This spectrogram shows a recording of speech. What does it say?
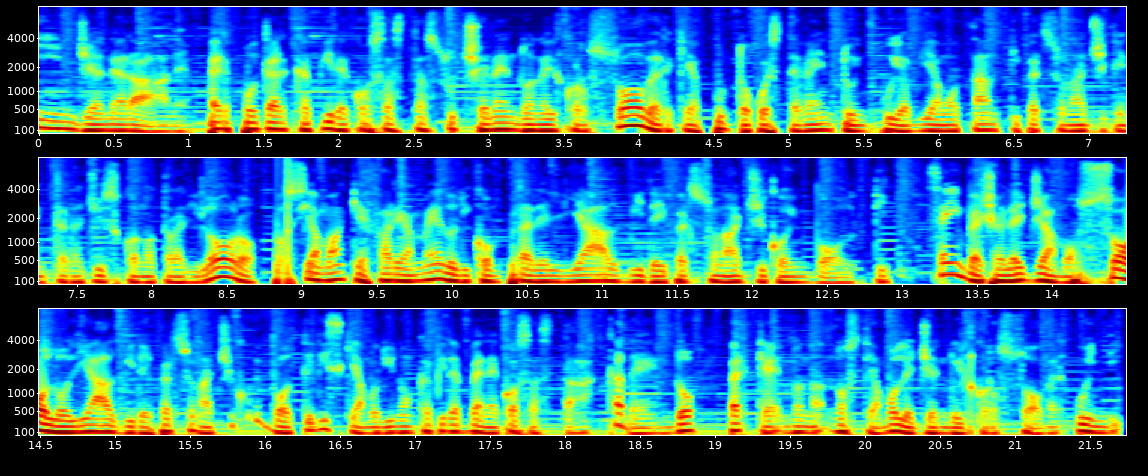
in generale per poter capire cosa sta succedendo nel crossover, che è appunto questo evento in cui abbiamo tanti personaggi che interagiscono tra di loro, possiamo anche fare a meno di comprare gli albi dei personaggi coinvolti. Se invece leggiamo solo gli albi dei personaggi coinvolti rischiamo di non capire bene cosa sta accadendo perché non, non stiamo leggendo il crossover. Quindi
